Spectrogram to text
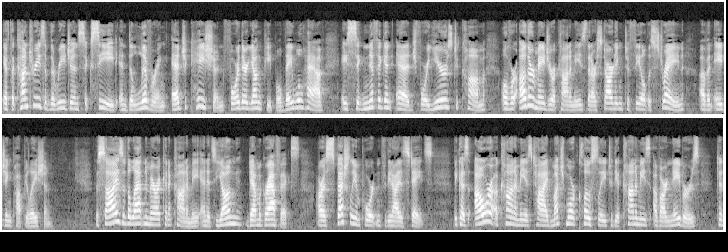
If the countries of the region succeed in delivering education for their young people, they will have a significant edge for years to come over other major economies that are starting to feel the strain of an aging population. The size of the Latin American economy and its young demographics are especially important for the United States because our economy is tied much more closely to the economies of our neighbors to,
